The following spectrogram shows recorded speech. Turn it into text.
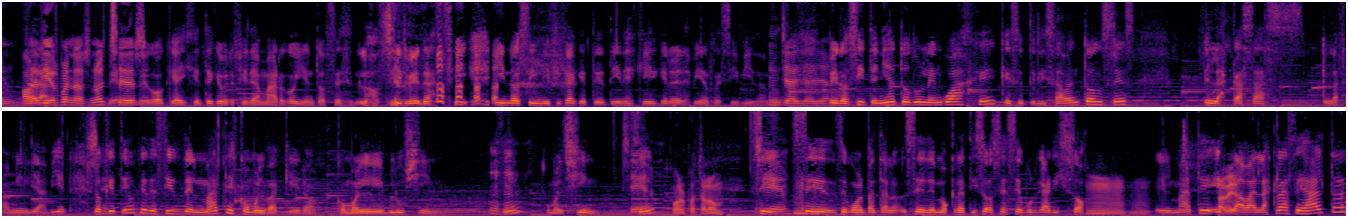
Ahora, adiós, buenas noches. luego que hay gente que prefiere amargo y entonces lo sirven así y no significa que te tienes que ir, que no eres bien recibido. ¿no? Ya, ya, ya. Pero sí, tenía todo un lenguaje que se utilizaba entonces en las casas, en las familias. Bien, lo que tengo que decir del mate es como el vaquero, como el blue jean, como el jean. Sí. ¿sí? Como el pantalón. Sí, Sí. se, se- como el pantalón, se democratizó, o sea, se vulgarizó. El mate A ver. estaba en las clases altas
